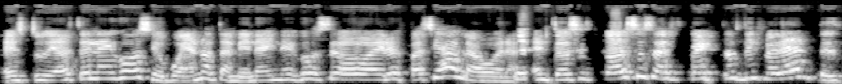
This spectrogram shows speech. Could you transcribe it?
Estudiaste negocio, bueno, también hay negocio aeroespacial ahora. Entonces, todos esos aspectos diferentes,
